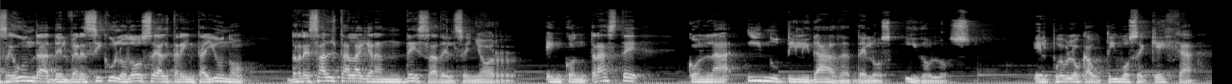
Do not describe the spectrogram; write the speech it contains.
segunda, del versículo 12 al 31, resalta la grandeza del Señor, en contraste con la inutilidad de los ídolos. El pueblo cautivo se queja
